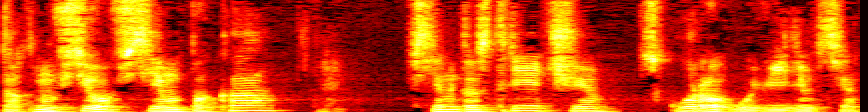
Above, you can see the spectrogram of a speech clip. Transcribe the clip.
Так, ну все, всем пока, всем до встречи, скоро увидимся.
